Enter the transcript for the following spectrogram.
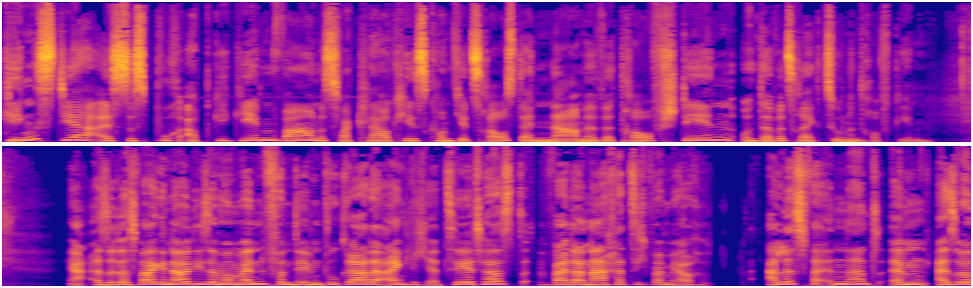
ging es dir, als das Buch abgegeben war und es war klar, okay, es kommt jetzt raus, dein Name wird draufstehen und da wird es Reaktionen drauf geben? Ja, also das war genau dieser Moment, von dem du gerade eigentlich erzählt hast, weil danach hat sich bei mir auch alles verändert. Ähm, also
